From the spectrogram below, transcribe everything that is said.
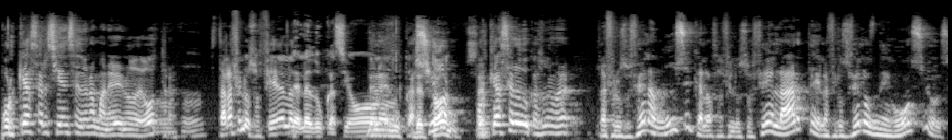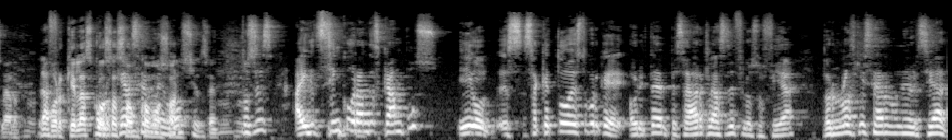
¿Por qué hacer ciencia de una manera y no de otra? Ujú. Está la filosofía de la, De la educación. de la educación. todo, sí. ¿Por qué hacer educación de una manera? La filosofía de la música, la filosofía del arte, la filosofía de los negocios. Claro. La- ¿Por qué las ¿por cosas qué son como son? negocios? Sí. Entonces, hay cinco grandes campos. Y digo, saqué todo esto porque ahorita empecé a dar clases de filosofía, pero no las quise dar en la universidad.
